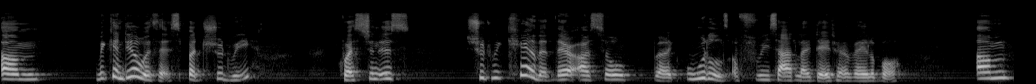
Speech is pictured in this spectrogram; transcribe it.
um, we can deal with this, but should we? Question is, should we care that there are so like oodles of free satellite data available? Um,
